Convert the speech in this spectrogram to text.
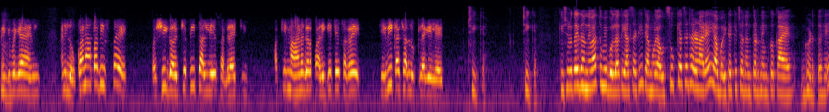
वेगवेगळ्या आणि आणि लोकांना आता दिसतंय कशी गळचेपी चालली आहे सगळ्याची. अख्खी महानगरपालिकेचे सगळे सेविक अशा लुटल्या गेले आहेत. ठीक आहे. ठीक आहे. किशोरताई धन्यवाद. तुम्ही बोलत यासाठी. त्यामुळे औत्सुक्याचं ठरणार आहे. या बैठकीच्या नंतर नेमकं काय घडतं हे?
